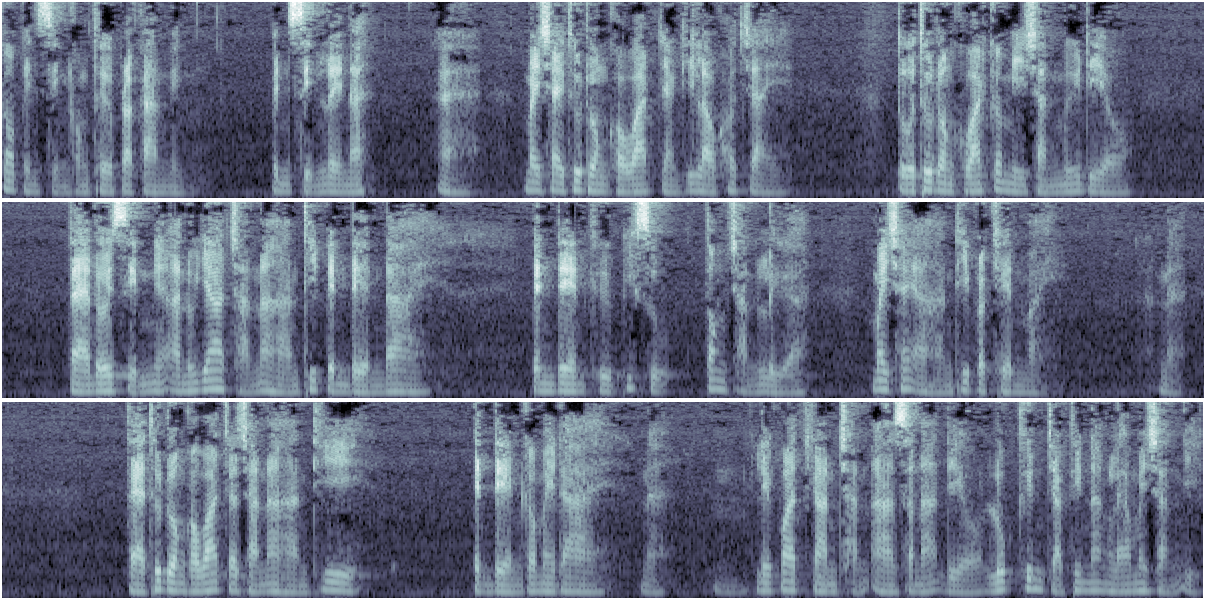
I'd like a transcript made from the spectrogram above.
ก็เป็นศีลของเธอประการหนึ่ง เป็นศีลเลยนะไม่ใช่ทุดงควัตอย่างที่เราเข้าใจ ตัวทุดงควัตก็มีฉันมือเดียว แต่โดยศีลเนี่ยอนุญาตฉันอาหารที่เป็นเดนได้ เป็นเดนคือภิกษุ ต้องฉันเหลือ ไม่ใช่อาหารที่ประเคนใหม่นะแต่ทุดงควัตจะฉันอาหารที่เป็นเดนก็ไม่ได้นะเรียกว่าการฉันอาสนะเดียว ลุกขึ้นจากที่นั่งแล้วไม่ฉันอีก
